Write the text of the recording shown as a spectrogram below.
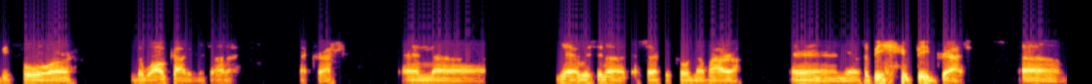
before the wild card in Misano, that crash, and uh, yeah, it was in a, a circuit called Navarra, and yeah, it was a big big crash. Um,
